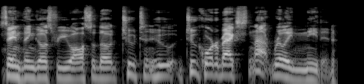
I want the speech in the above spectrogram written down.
Same thing goes for you also, though. Two, two, two quarterbacks, not really needed.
